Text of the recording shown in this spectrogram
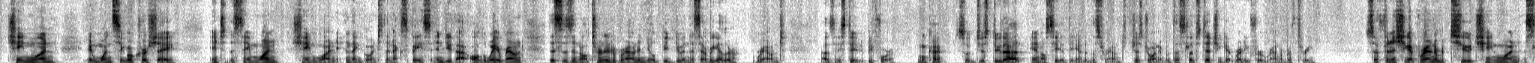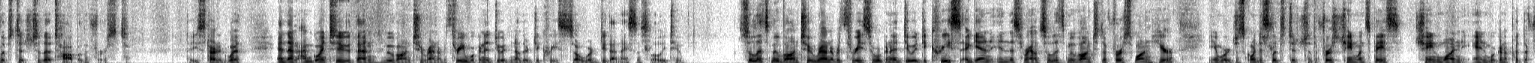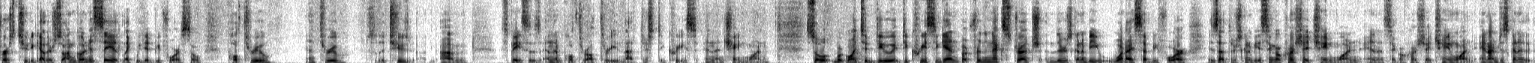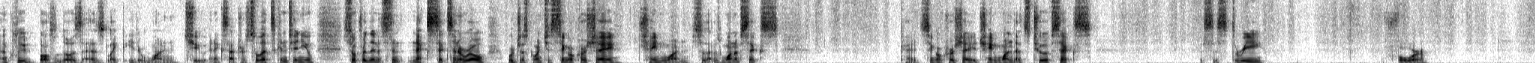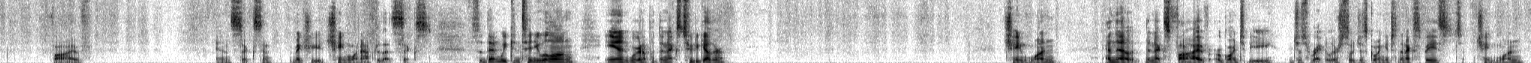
chain one and one single crochet into the same one, chain one, and then go into the next space and do that all the way around. This is an alternative round and you'll be doing this every other round as I stated before. Okay, so just do that and I'll see you at the end of this round. Just join it with the slip stitch and get ready for round number three. So finishing up round number two, chain one, slip stitch to the top of the first that you started with. And then I'm going to then move on to round number three. We're gonna do another decrease. So we'll do that nice and slowly too. So let's move on to round number three. So we're gonna do a decrease again in this round. So let's move on to the first one here and we're just going to slip stitch to the first chain one space, chain one, and we're gonna put the first two together. So I'm going to say it like we did before. So pull through and through. So the two um, spaces and then pull through all three and that just decrease and then chain one. So we're going to do it decrease again but for the next stretch there's gonna be what I said before is that there's gonna be a single crochet chain one and then single crochet chain one and I'm just gonna include both of those as like either one, two and etc. So let's continue. So for the next six in a row we're just going to single crochet chain one. So that was one of six. Okay, single crochet chain one that's two of six this is three, four, five, and six and make sure you chain one after that six. So then we continue along and we're gonna put the next two together. Chain one and now the next five are going to be just regular. So just going into the next space, chain one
